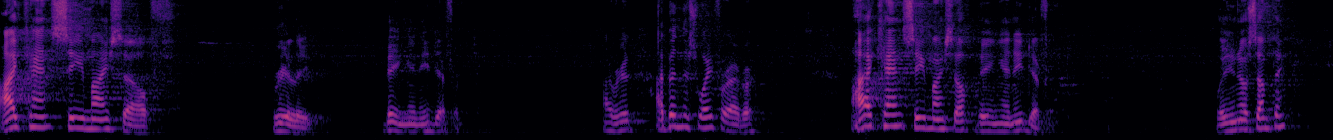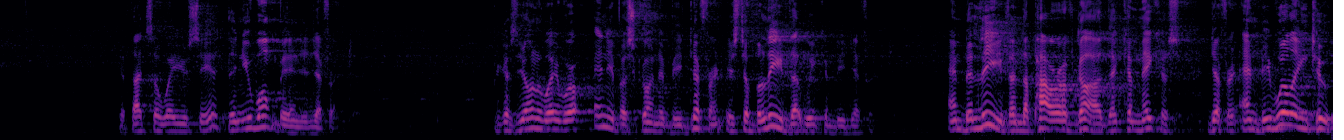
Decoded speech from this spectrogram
I can't see myself really being any different. I really, I've been this way forever. I can't see myself being any different. Well, you know something? If that's the way you see it, then you won't be any different. Because the only way we're any of us going to be different is to believe that we can be different. And believe in the power of God that can make us different. And be willing to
